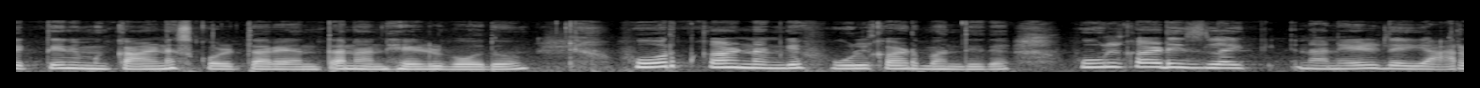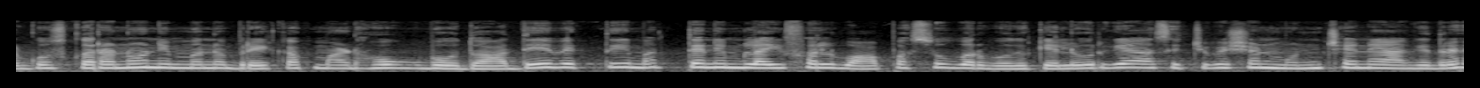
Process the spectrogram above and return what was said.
ವ್ಯಕ್ತಿ ನಿಮಗೆ ಕಾಣಿಸ್ಕೊಳ್ತಾರೆ ಅಂತ ನಾನು ಹೇಳ್ಬೋದು. ಫೋರ್ತ್ ಕಾರ್ಡ್ ನನಗೆ ಫೂಲ್ ಕಾರ್ಡ್ ಬಂದಿದೆ. ಫೂಲ್ ಕಾರ್ಡ್ ಈಸ್ ಲೈಕ್ ನಾನು ಹೇಳಿದೆ, ಯಾರಿಗೋಸ್ಕರನೂ ನಿಮ್ಮನ್ನು ಬ್ರೇಕಪ್ ಮಾಡಿ ಹೋಗ್ಬೋದು. ಅದೇ ವ್ಯಕ್ತಿ ಮತ್ತೆ ನಿಮ್ಮ ಲೈಫಲ್ಲಿ ವಾಪಸ್ಸು ಬರ್ಬೋದು. ಕೆಲವ್ರಿಗೆ ಆ ಸಿಚುವೇಶನ್ ಮುಂಚೆನೇ ಆಗಿದ್ದರೆ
